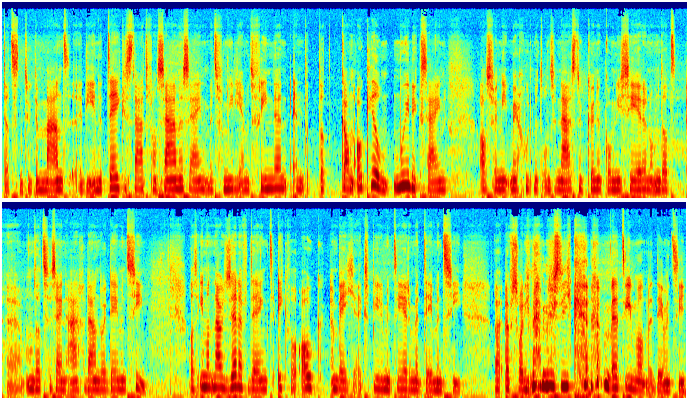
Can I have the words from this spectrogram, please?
Dat is natuurlijk de maand die in het teken staat van samen zijn met familie en met vrienden. En dat, dat kan ook heel moeilijk zijn als we niet meer goed met onze naasten kunnen communiceren, omdat, uh, omdat ze zijn aangedaan door dementie. Als iemand nou zelf denkt, ik wil ook een beetje experimenteren met dementie, uh, sorry, met muziek, met iemand met dementie.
